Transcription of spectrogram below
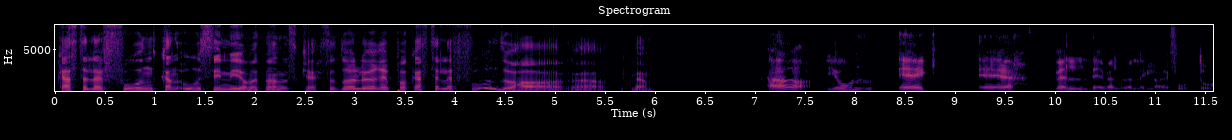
Hvilken telefon kan òg si mye om et menneske? Så da lurer jeg på hvilken telefon du har, uh, Glenn. Ja, jo, jeg er veldig, veldig, veldig glad i foto.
